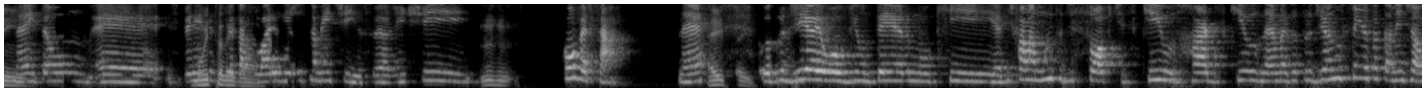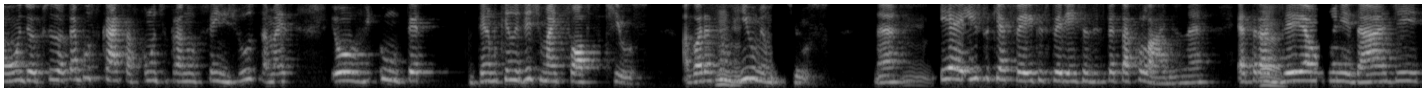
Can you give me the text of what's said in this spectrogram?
né, então é, experiências Muito espetaculares legal. é justamente isso, é a gente uhum. conversar, né? É isso aí. Outro dia eu ouvi um termo que a gente fala muito de soft skills, hard skills, né? Mas outro dia eu não sei exatamente aonde, eu preciso até buscar essa fonte para não ser injusta, mas eu ouvi um, ter, um, termo que não existe mais soft skills, agora são uhum. human skills, né? Uhum. E é isso que é feito experiências espetaculares, né? É trazer é. a humanidade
